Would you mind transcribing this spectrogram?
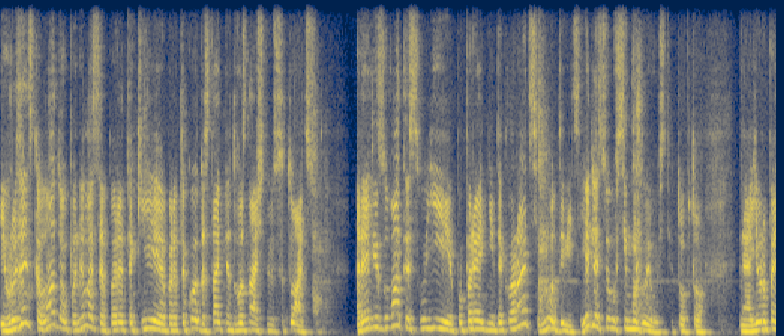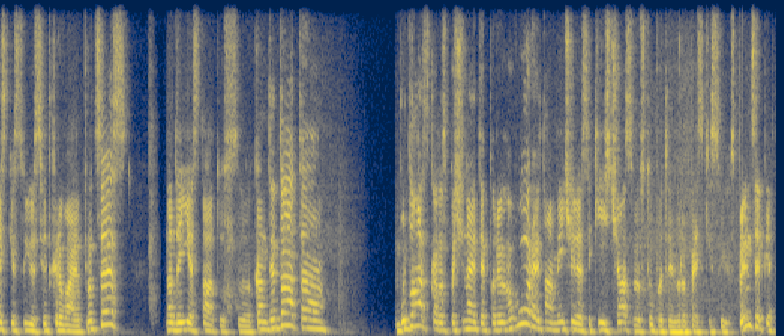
І грузинська влада опинилася перед такі, перед такою достатньо двозначною ситуацією. Реалізувати свої попередні декларації. Ну, от дивіться, є для цього всі можливості. Тобто, Європейський Союз відкриває процес, надає статус е, кандидата. Будь ласка, розпочинайте переговори там і через якийсь час ви вступите в Європейський Союз. В принципі,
